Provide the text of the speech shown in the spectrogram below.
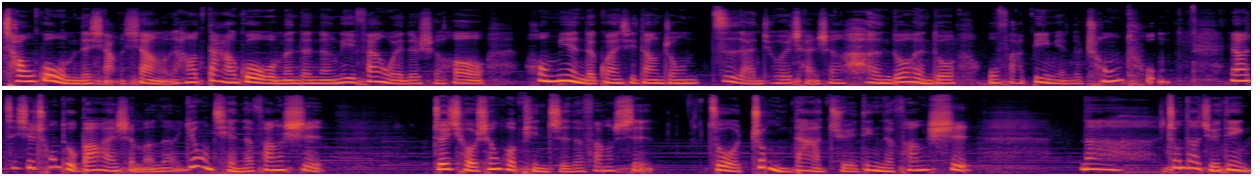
超过我们的想象，然后大过我们的能力范围的时候，后面的关系当中自然就会产生很多很多无法避免的冲突。那这些冲突包含什么呢？用钱的方式，追求生活品质的方式，做重大决定的方式。那重大决定、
